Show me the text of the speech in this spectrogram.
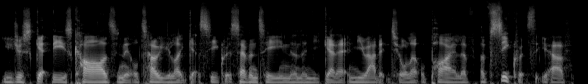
you just get these cards and it'll tell you like get secret 17 and then you get it and you add it to your little pile of, of secrets that you have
